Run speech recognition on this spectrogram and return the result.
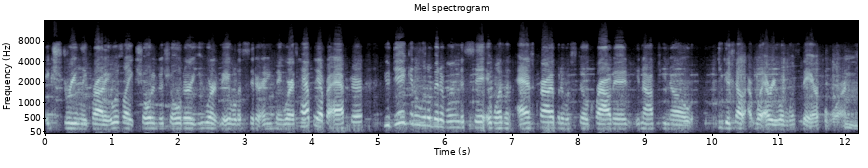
extremely crowded. It was like shoulder to shoulder. You weren't able to sit or anything. Whereas Happily Ever After, you did get a little bit of room to sit. It wasn't as crowded, but it was still crowded enough, you know, you could tell what everyone was there for. Mm.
